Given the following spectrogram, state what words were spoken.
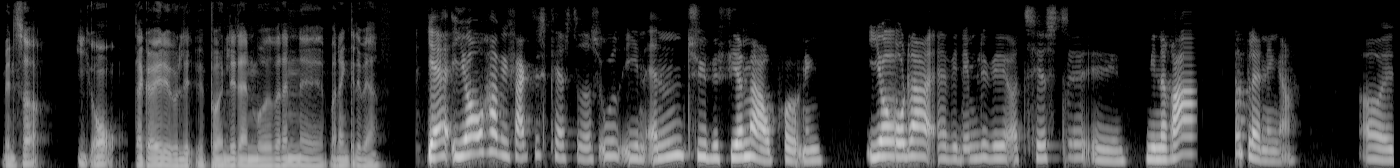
Men så i år, der gør I det jo på en lidt anden måde. Hvordan, øh, hvordan kan det være? Ja, i år har vi faktisk kastet os ud i en anden type firmaafprøvning. I år der er vi nemlig ved at teste øh, mineralblandinger. Og øh,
